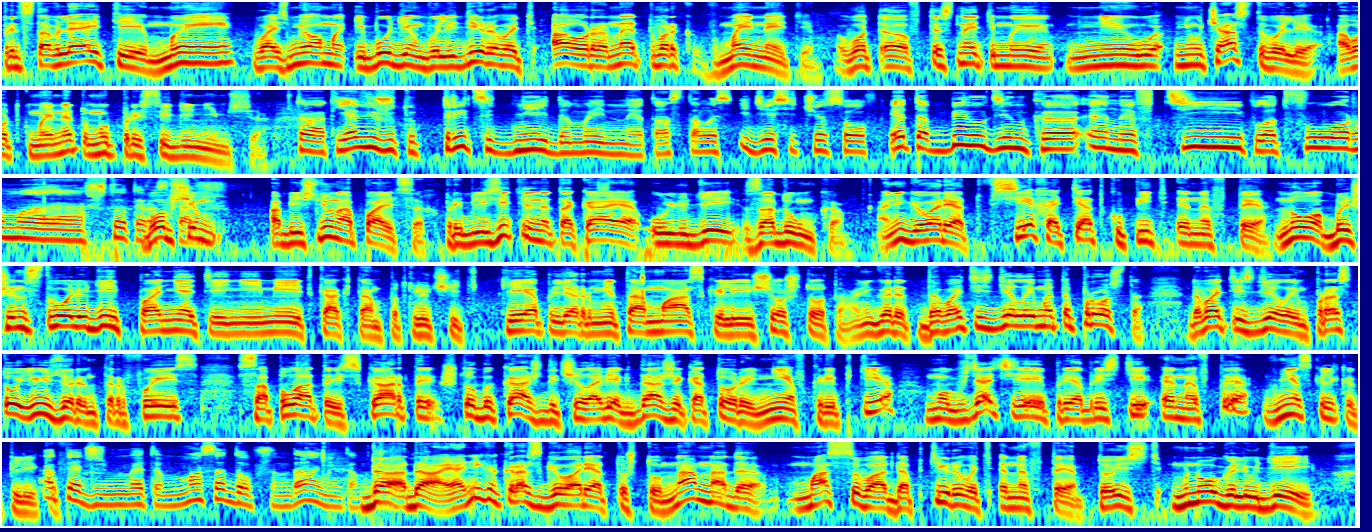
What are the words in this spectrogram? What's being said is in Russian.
Представляете, мы возьмем и будем валидировать Aura Network в майнете. Вот э, в тестнете мы не, не участвовали, а вот к майнету мы присоединимся. Так, я вижу тут 30 дней до мейннета, осталось и 10 часов. Это билдинг, э, NFT, платформа, что ты В общем, расскажешь? объясню на пальцах. Приблизительно такая у людей задумка. Они говорят, все хотят купить NFT, но большинство людей понятия не имеет, как там подключить Keplr, Metamask или еще что-то. Они говорят, давайте сделаем это просто. Давайте сделаем простой user-интерфейс с оплатой с карты, чтобы каждый человек, даже который не в крипте, мог взять себе и приобрести NFT в несколько кликов. Опять же, это mass adoption, да, они там? Да, да, и они как раз говорят то, что нам надо массово адаптировать NFT. То есть много людей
